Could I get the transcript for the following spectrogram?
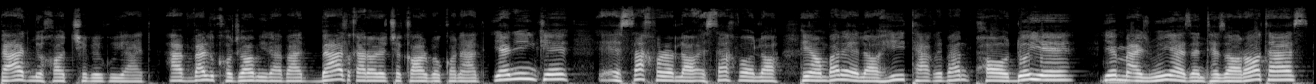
بعد می‌خواد چه بگوید؟ اول کجا می‌رود؟ بعد قراره چه کار بکند؟ یعنی اینکه استغفر الله استغفر الله پیامبر الهی تقریبا پادوی یه مجموعی از انتظارات است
